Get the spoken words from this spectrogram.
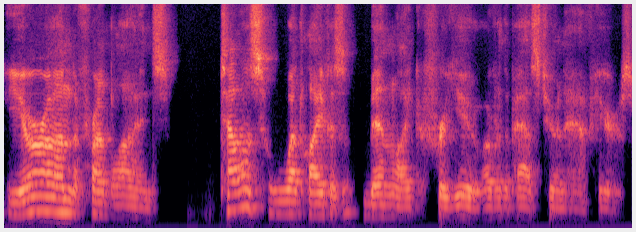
you're on the front lines. Tell us what life has been like for you over the past two and a half years.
